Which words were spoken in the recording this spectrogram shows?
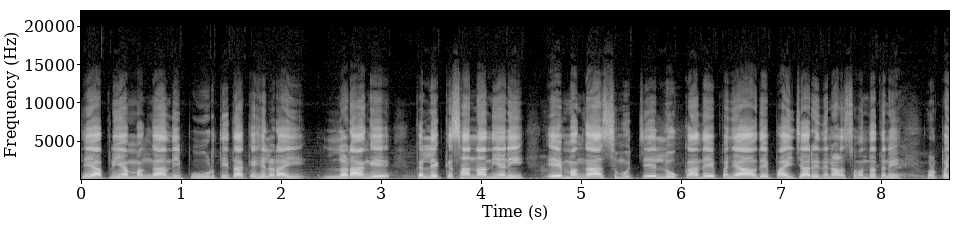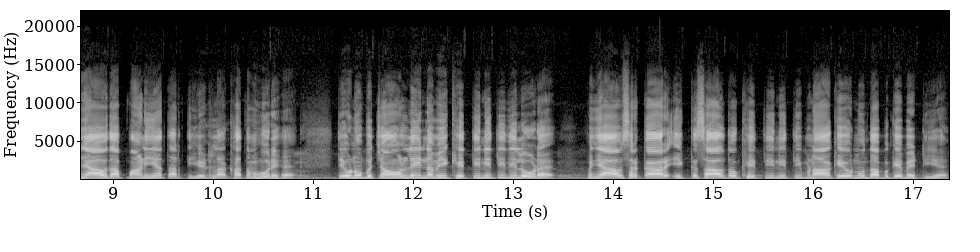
ਤੇ ਆਪਣੀਆਂ ਮੰਗਾਂ ਦੀ ਪੂਰਤੀ ਤੱਕ ਇਹ ਲੜਾਈ ਲੜਾਂਗੇ, ਇਕੱਲੇ ਕਿਸਾਨਾਂ ਦੀਆਂ ਨਹੀਂ। ਇਹ ਮੰਗਾਂ ਸਮੁੱਚੇ ਲੋਕਾਂ ਦੇ, ਪੰਜਾਬ ਦੇ ਭਾਈਚਾਰੇ ਦੇ ਨਾਲ ਸੰਬੰਧਿਤ ਨੇ। ਹੁਣ ਪੰਜਾਬ ਦਾ ਪਾਣੀ ਆ, ਧਰਤੀ ਹੇਠਲਾ ਖਤਮ ਹੋ ਰਿਹਾ ਹੈ। ਤੇ ਉਹਨੂੰ ਬਚਾਉਣ ਲਈ ਨਵੀਂ ਖੇਤੀ ਨੀਤੀ ਦੀ ਲੋੜ ਹੈ। ਪੰਜਾਬ ਸਰਕਾਰ 1 ਸਾਲ ਤੋਂ ਖੇਤੀ ਨੀਤੀ ਬਣਾ ਕੇ ਉਹਨੂੰ ਦੱਬ ਕੇ ਬੈਠੀ ਹੈ।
